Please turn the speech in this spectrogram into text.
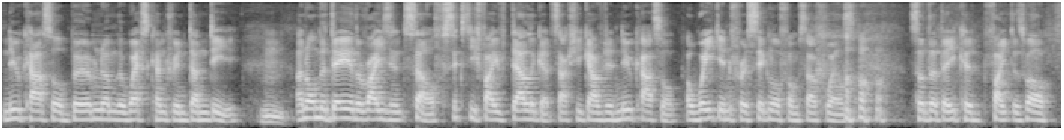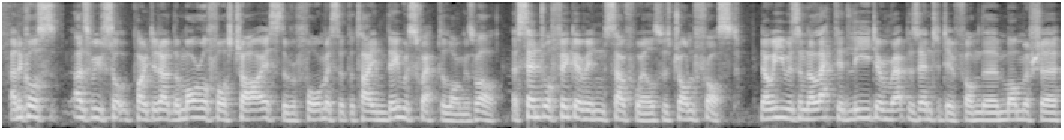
Newcastle, Birmingham, the West Country, and Dundee. Hmm. And on the day of the rising itself, 65 delegates actually gathered in Newcastle, awaiting for a signal from South Wales. So that they could fight as well. And of course, as we've sort of pointed out, the Moral Force Chartists, the reformists at the time, they were swept along as well. A central figure in South Wales was John Frost. Now, he was an elected leader and representative from the Monmouthshire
